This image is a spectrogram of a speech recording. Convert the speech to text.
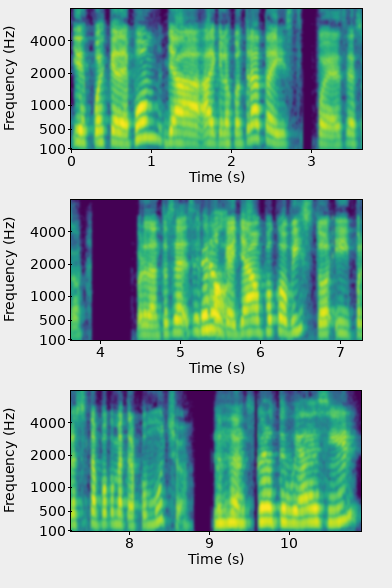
y después que de pum, ya hay quien los contrata y pues eso, ¿verdad? Entonces es como que ya un poco visto y por eso tampoco me atrapó mucho. Pero te voy a decir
